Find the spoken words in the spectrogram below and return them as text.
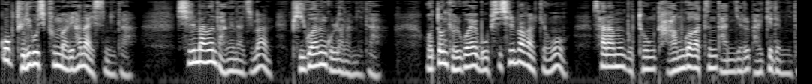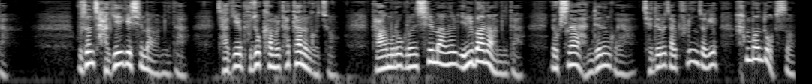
꼭 드리고 싶은 말이 하나 있습니다. 실망은 당연하지만 비관은 곤란합니다. 어떤 결과에 몹시 실망할 경우 사람은 보통 다음과 같은 단계를 밟게 됩니다. 우선 자기에게 실망합니다. 자기의 부족함을 탓하는 거죠. 다음으로 그런 실망을 일반화합니다. 역시 난 안 되는 거야. 제대로 잘 풀린 적이 한 번도 없어.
